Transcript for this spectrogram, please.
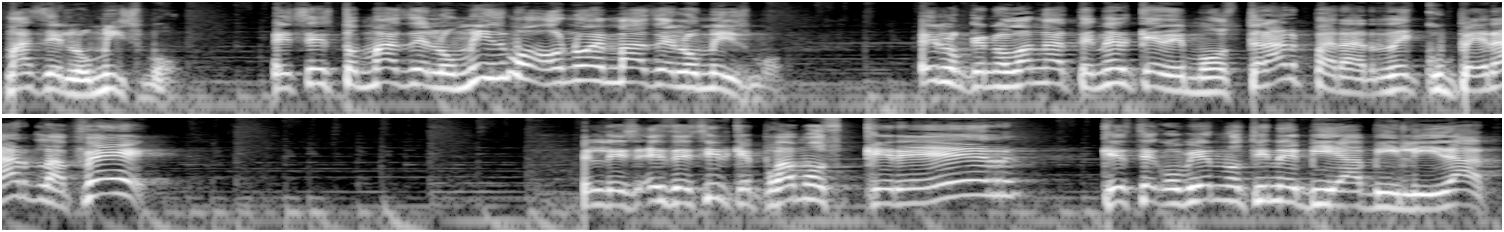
Más de lo mismo. ¿Es esto más de lo mismo o no es más de lo mismo? Es lo que nos van a tener que demostrar para recuperar la fe. Es decir, que podamos creer que este gobierno tiene viabilidad.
